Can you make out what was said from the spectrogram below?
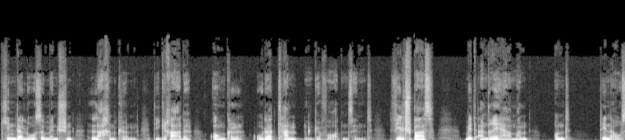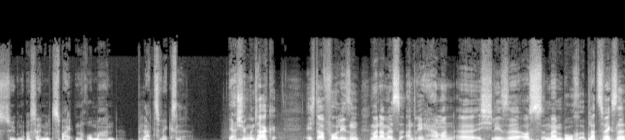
kinderlose Menschen lachen können, die gerade Onkel oder Tanten geworden sind. Viel Spaß mit André Hermann und den Auszügen aus seinem zweiten Roman Platzwechsel. Ja, schönen guten Tag. Ich darf vorlesen. Mein Name ist André Hermann. Äh, ich lese aus meinem Buch Platzwechsel.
